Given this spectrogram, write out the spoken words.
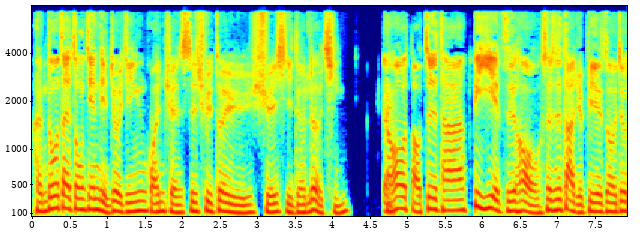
很多在中间点就已经完全失去对于学习的热情。然后导致他毕业之后，甚至大学毕业之后就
